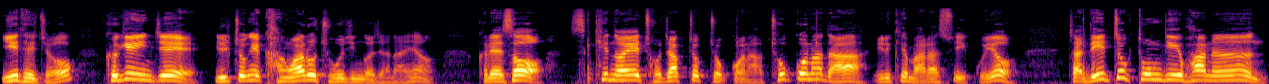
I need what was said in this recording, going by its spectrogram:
이해되죠? 그게 이제 일종의 강화로 주어진 거잖아요. 그래서 스키너의 조작적 조건화, 조건화다 이렇게 말할 수 있고요. 자, 내적 동기화는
